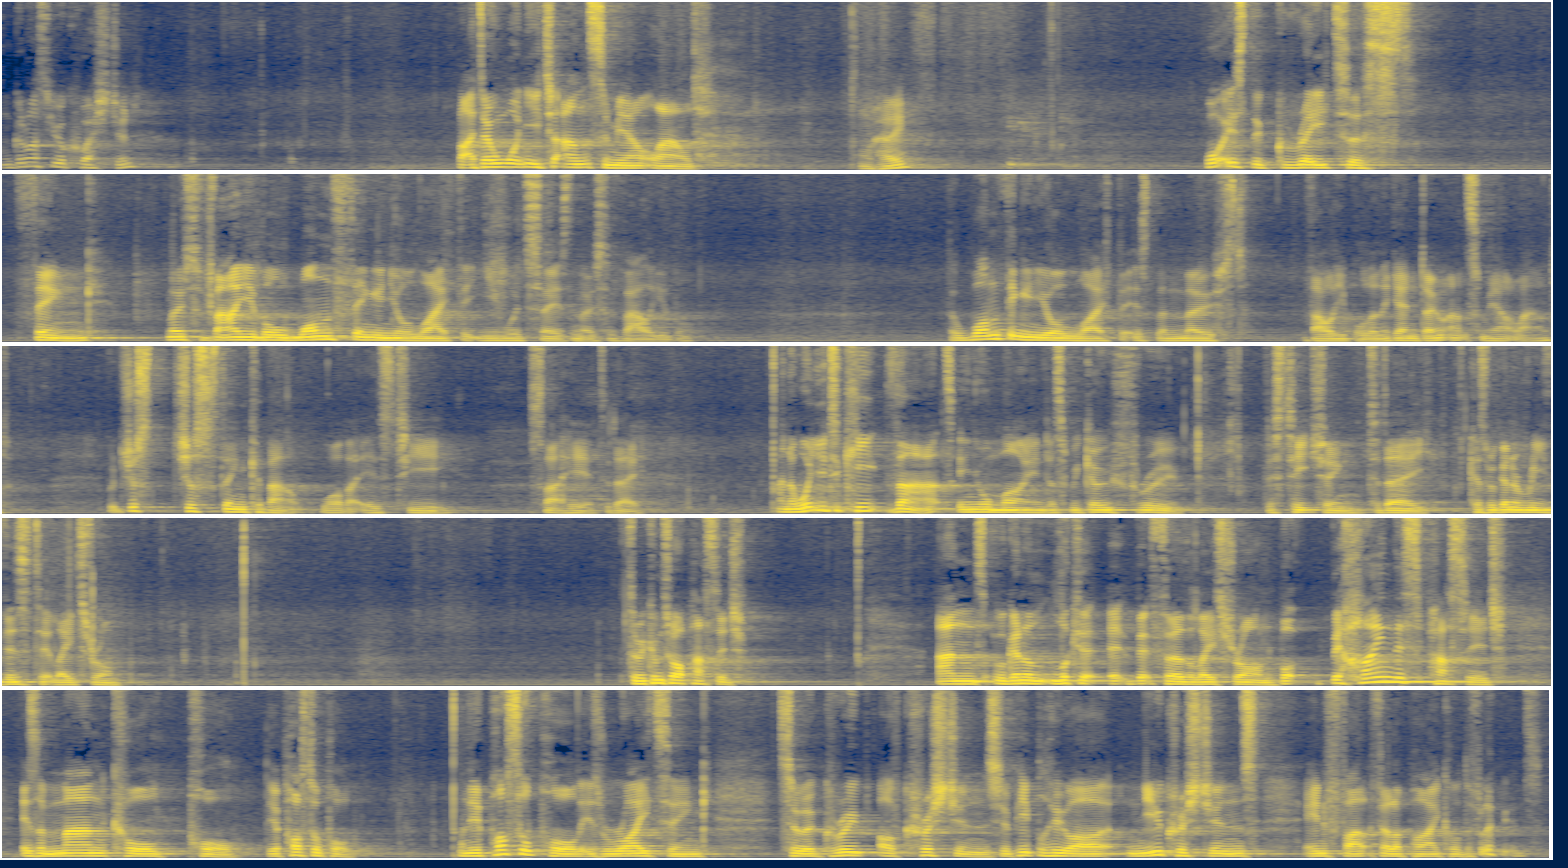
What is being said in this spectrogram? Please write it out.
I'm going to ask you a question, but I don't want you to answer me out loud. Okay? What is the greatest thing, most valuable, one thing in your life that you would say is the most valuable? The one thing in your life that is the most valuable, and again, don't answer me out loud, but just, just think about what that is to you sat here today. And I want you to keep that in your mind as we go through this teaching today, because we're going to revisit it later on. So we come to our passage, and we're going to look at it a bit further later on. But behind this passage is a man called Paul, the Apostle Paul. And the Apostle Paul is writing to a group of Christians, so people who are new Christians in Philippi called the Philippians.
